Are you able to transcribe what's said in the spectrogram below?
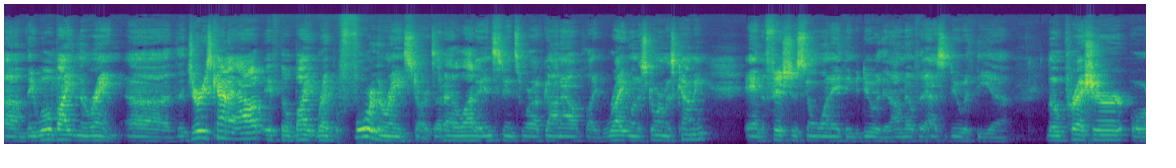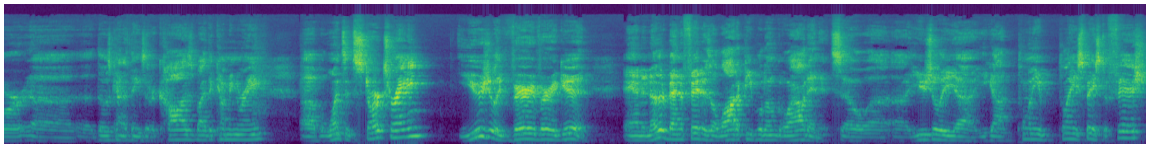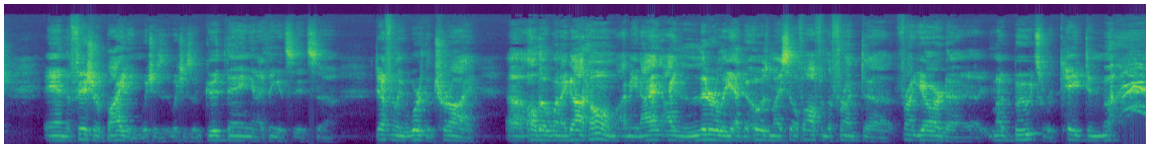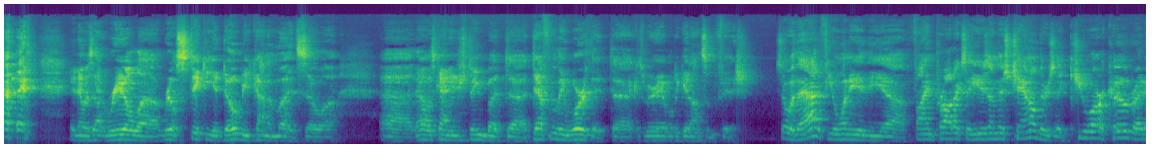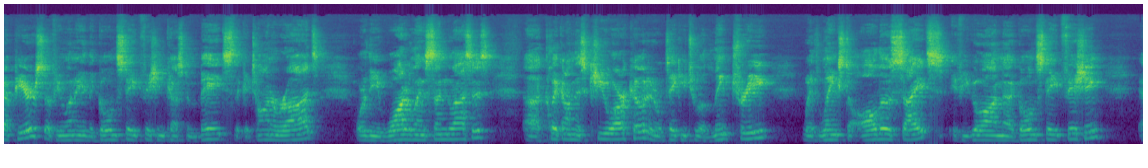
Um, they will bite in the rain. Uh, the jury's kind of out if they'll bite right before the rain starts. I've had a lot of incidents where I've gone out like right when the storm is coming, and the fish just don't want anything to do with it. I don't know if it has to do with the uh, low pressure or uh, those kind of things that are caused by the coming rain. Uh, but once it starts raining, usually very, very good. And another benefit is a lot of people don't go out in it. So uh, uh, usually uh, you got plenty, plenty of space to fish, and the fish are biting, which is which is a good thing. And I think it's it's uh, definitely worth a try. Uh, although when I got home, I mean, I, I literally had to hose myself off in the front uh, front yard. Uh, my boots were caked in mud, and it was that real uh, real sticky adobe kind of mud. So uh, that was kind of interesting, but definitely worth it because we were able to get on some fish. So with that, if you want any of the uh, fine products I use on this channel, there's a QR code right up here. So if you want any of the Golden State Fishing custom baits, the Katana rods, or the Waterland sunglasses, uh, click on this QR code. It'll take you to a link tree with links to all those sites. If you go on uh, Golden State Fishing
